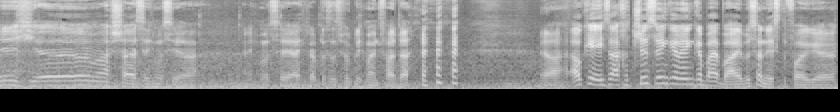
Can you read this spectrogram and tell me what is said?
Ich, äh, ach scheiße, ich muss hier, ich muss hier, ich glaube, das ist wirklich mein Vater. ja, okay, ich sage Tschüss, Winke, Winke, bye bye, bis zur nächsten Folge.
